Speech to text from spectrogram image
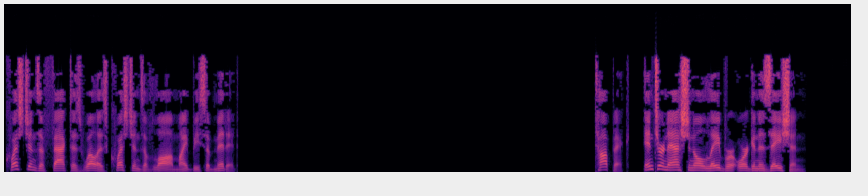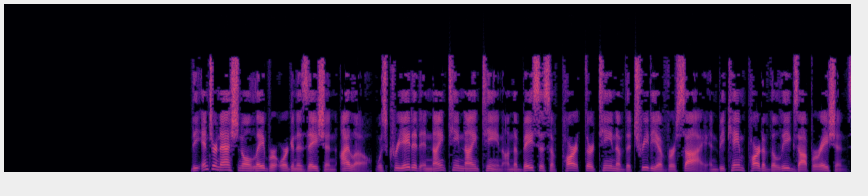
Questions of fact as well as questions of law might be submitted. Topic: International Labour Organization The International Labour Organization ILO was created in 1919 on the basis of Part 13 of the Treaty of Versailles and became part of the League's operations.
